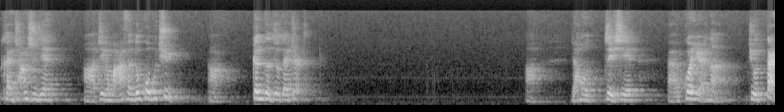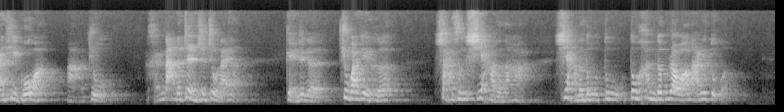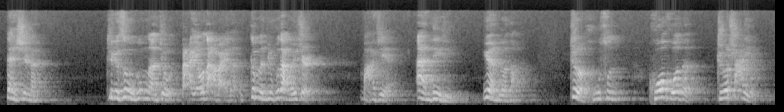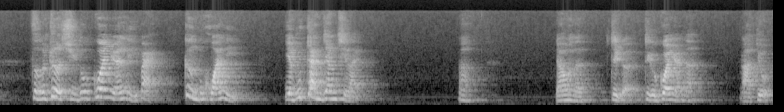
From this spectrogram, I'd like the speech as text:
很长时间啊，这个麻烦都过不去，啊，根子就在这儿，啊，然后这些啊官员呢。就代替国王啊，就很大的阵势就来了，给这个猪八戒和沙僧吓得呢哈，吓得都都都恨不得不知道往哪里躲。但是呢，这个孙悟空呢就大摇大摆的，根本就不当回事儿。八戒暗地里怨恶道：“这猢狲活活的折杀也，怎么这许多官员礼拜？”更不还礼，也不站将起来，啊，然后呢，这个这个官员呢，啊，就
